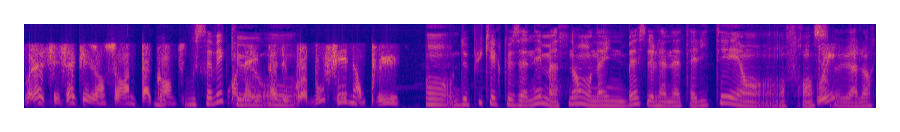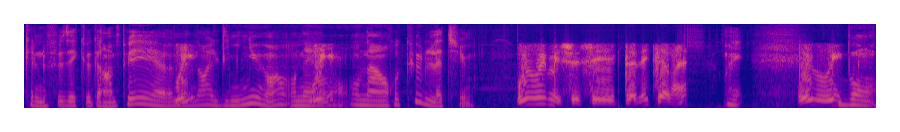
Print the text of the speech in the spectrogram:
Voilà, c'est ça que les gens se rendent pas compte. Vous savez que. On n'avait pas de quoi bouffer non plus depuis quelques années maintenant, on a une baisse de la natalité en, France, alors qu'elle ne faisait que grimper. Euh, maintenant, elle diminue. Hein. On, est, on a un recul là-dessus. Oui, oui, mais c'est planétaire, hein Oui. Oui, oui. Bon,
